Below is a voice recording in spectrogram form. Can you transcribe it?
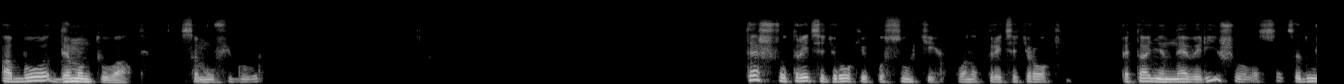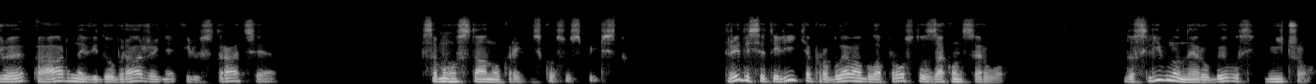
або демонтувати саму фігуру. Те, що 30 років, по суті, понад 30 років, питання не вирішувалося, це дуже гарне відображення, ілюстрація самого стану українського суспільства. Три десятиліття проблема була просто законсервована. Дослівно не робилось нічого.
